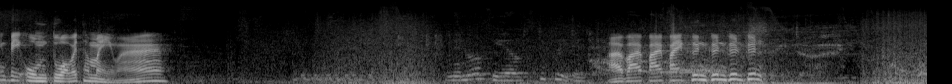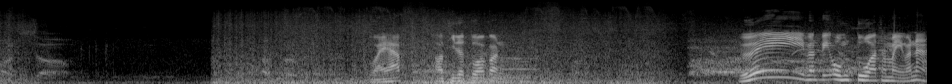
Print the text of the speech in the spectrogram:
ยังไปอมตัวไว้ทำไมวะ Mineral field depleted. ไปไปไปไปขึ้นขึ้นขึ้นขึ้นสวยครับ เอาทีละตัวก่อน เฮ้ย มันไปอมตัวทำไมวะน่ะ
